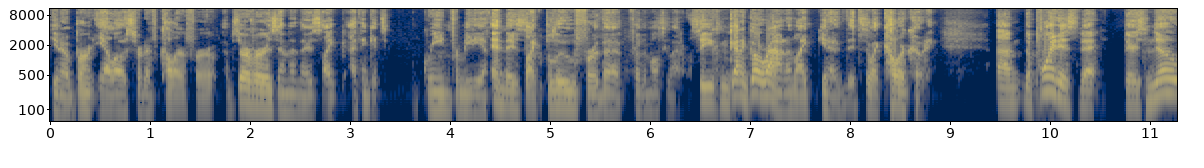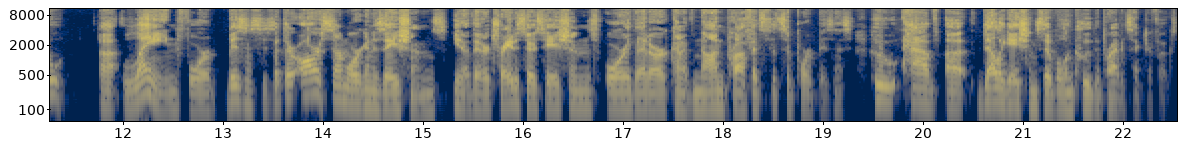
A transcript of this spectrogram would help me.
you know, burnt yellow sort of color for observers, and then there's like I think it's green for media, and there's like blue for the for the multilateral. So you can kind of go around and like you know it's like color coding. Um, the point is that there's no uh, lane for businesses, but there are some organizations, you know, that are trade associations or that are kind of nonprofits that support business who have uh, delegations that will include the private sector folks.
